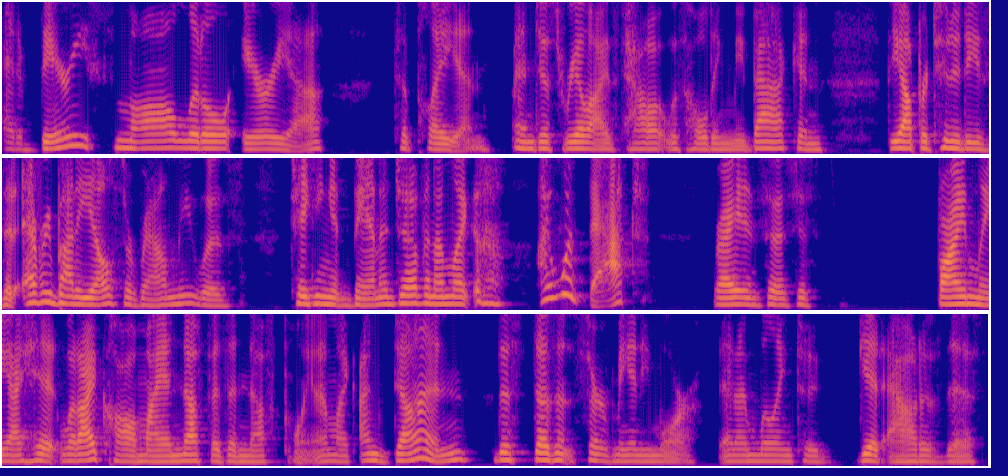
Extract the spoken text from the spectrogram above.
I had a very small little area to play in and just realized how it was holding me back and the opportunities that everybody else around me was taking advantage of. And I'm like, I want that. Right. And so it's just finally I hit what I call my enough is enough point. I'm like, I'm done. This doesn't serve me anymore. And I'm willing to get out of this.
